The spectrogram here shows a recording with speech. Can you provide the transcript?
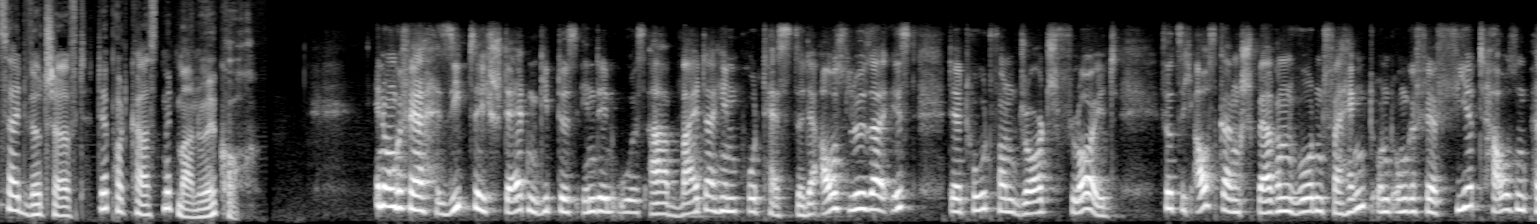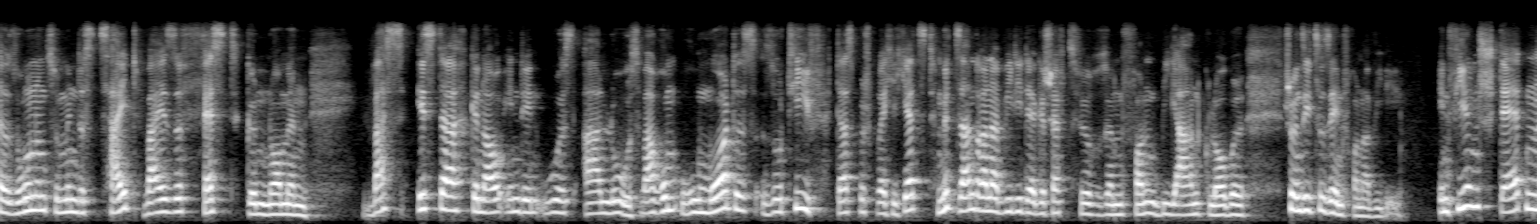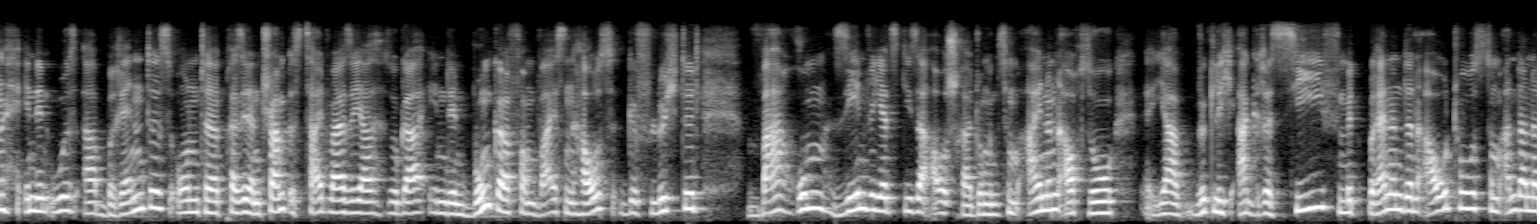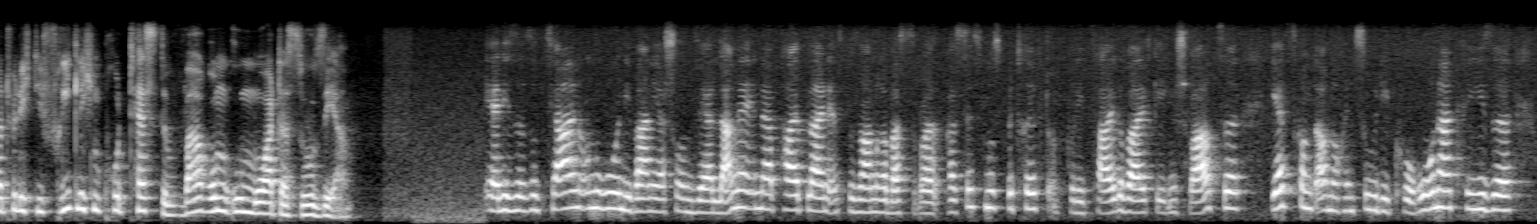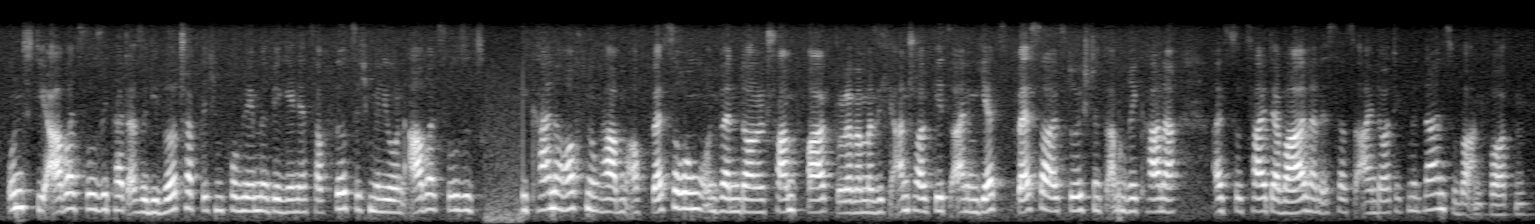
Inside Wirtschaft, der Podcast mit Manuel Koch. In ungefähr 70 Städten gibt es in den USA weiterhin Proteste. Der Auslöser ist der Tod von George Floyd. 40 Ausgangssperren wurden verhängt und ungefähr 4000 Personen zumindest zeitweise festgenommen. Was ist da genau in den USA los? Warum rumort es so tief? Das bespreche ich jetzt mit Sandra Navidi, der Geschäftsführerin von Beyond Global. Schön, Sie zu sehen, Frau Navidi. In vielen Städten in den USA brennt es und äh, Präsident Trump ist zeitweise ja sogar in den Bunker vom Weißen Haus geflüchtet. Warum sehen wir jetzt diese Ausschreitungen? Zum einen auch so, äh, ja, wirklich aggressiv mit brennenden Autos, zum anderen natürlich die friedlichen Proteste. Warum rumort das so sehr? Ja, diese sozialen Unruhen, die waren ja schon sehr lange in der Pipeline, insbesondere was Rassismus betrifft und Polizeigewalt gegen Schwarze. Jetzt kommt auch noch hinzu die Corona-Krise und die Arbeitslosigkeit, also die wirtschaftlichen Probleme. Wir gehen jetzt auf 40 Millionen Arbeitslose zu, die keine Hoffnung haben auf Besserung. Und wenn Donald Trump fragt oder wenn man sich anschaut, geht es einem jetzt besser als Durchschnittsamerikaner als zur Zeit der Wahl, dann ist das eindeutig mit Nein zu beantworten.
